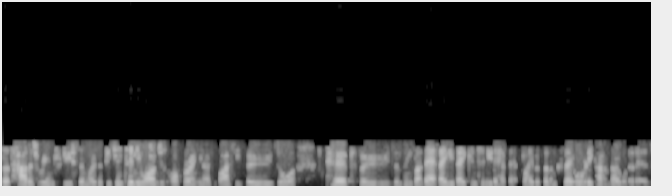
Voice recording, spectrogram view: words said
So it's harder to reintroduce them. Whereas if you continue on just offering, you know, spicy foods or herbed foods and things like that, they, they continue to have that flavour for them because they already kind of know what it is.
